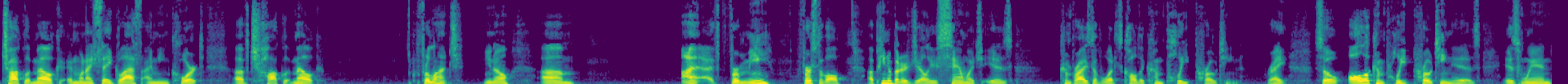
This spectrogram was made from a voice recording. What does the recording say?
chocolate milk. And when I say glass, I mean quart of chocolate milk for lunch. You know, um, I for me, first of all, a peanut butter jelly sandwich is comprised of what's called a complete protein, right? So all a complete protein is is when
